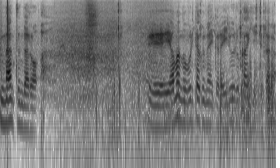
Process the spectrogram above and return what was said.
なんて言うんだろう、えー、山登りたくないからいろいろ回避してたら。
